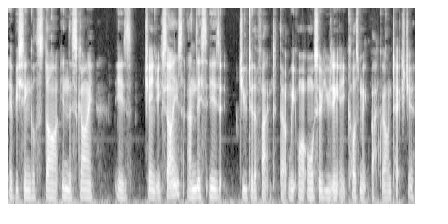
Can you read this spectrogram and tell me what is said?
every single star in the sky is changing size, and this is due to the fact that we are also using a cosmic background texture,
